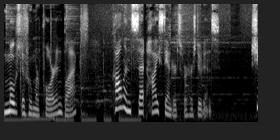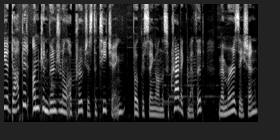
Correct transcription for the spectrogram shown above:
most of whom are poor and black, Collins set high standards for her students. She adopted unconventional approaches to teaching, focusing on the Socratic method, memorization,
